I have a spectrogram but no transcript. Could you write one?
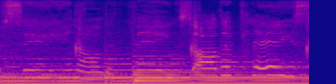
you've seen all the things, all the places,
